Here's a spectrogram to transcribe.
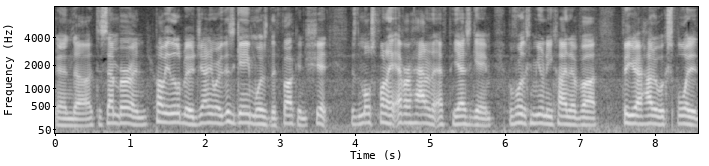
and uh, December and probably a little bit of January, this game was the fucking shit. It was the most fun I ever had on an FPS game before the community kind of uh, figured out how to exploit it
